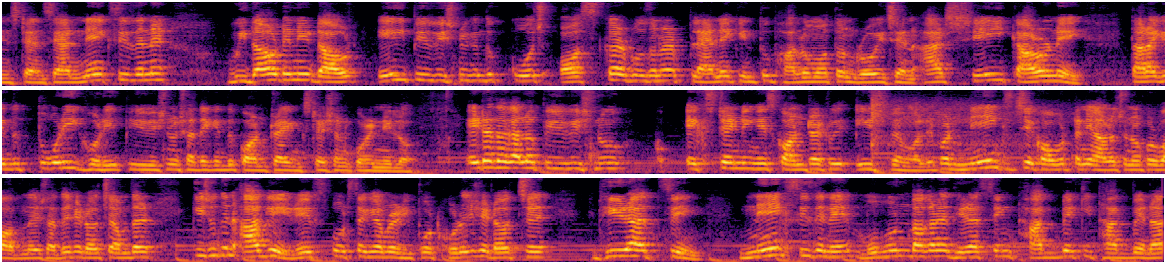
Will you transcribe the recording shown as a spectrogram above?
ইনস্ট্যান্সে আর নেক্সট সিজনে উইদাউট এনি ডাউট এই পি বিষ্ণু কিন্তু কোচ অস্কার ব্রোজনার প্ল্যানে কিন্তু ভালো মতন রয়েছেন। আর সেই কারণেই তারা কিন্তু তড়ি ঘড়ি পি বিষ্ণুর সাথে কিন্তু কন্ট্রাক্ট এক্সটেনশন করে নিল। এটা তো গেল P Vishnu extending his contract with East Bengal এরপর নেক্সট যে খবরটা নিয়ে আলোচনা করব আপনাদের সাথে, সেটা হচ্ছে আমাদের কিছুদিন আগেই রেপ স্পোর্টস থেকে আমরা রিপোর্ট করেছি, সেটা হচ্ছে ধীরাজ সিং। নেক্সট সিজনে মোহনবাগানে ধীরাজ সিং থাকবে কি থাকবে না,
